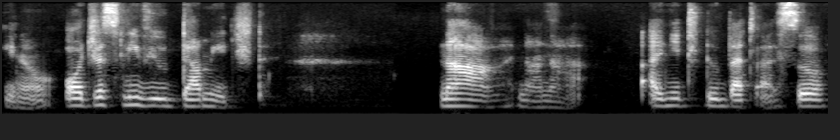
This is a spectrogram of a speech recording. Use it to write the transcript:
you know, or just leave you damaged. Nah, nah, nah. I need to do better. So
